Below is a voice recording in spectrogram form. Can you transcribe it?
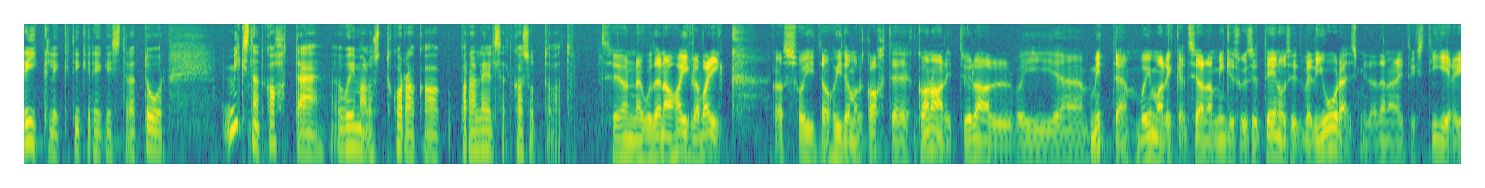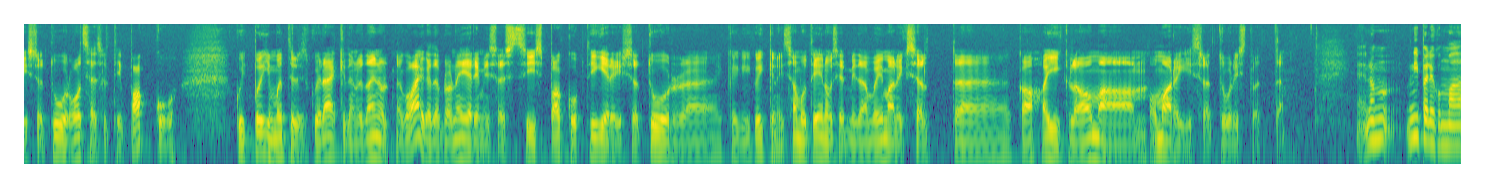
riiklik digiregistratuur. miks nad kahte võimalust korraga paralleelselt kasutavad? see on nagu täna haigla valik kas hoida, hoida omal kahte kanalit ülal või äh, mitte, võimalik, et seal on mingisuguseid teenuseid veel juures, mida täna näiteks digiregistratuur otseselt ei paku. kuid põhimõtteliselt, kui rääkida nüüd ainult nagu aegade planeerimisest, siis pakub digiregistratuur äh, ikkagi kõiki neid samu teenuseid, mida on võimalik sealt äh, ka haigla oma, oma registratuurist võtta no nii palju, kui ma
